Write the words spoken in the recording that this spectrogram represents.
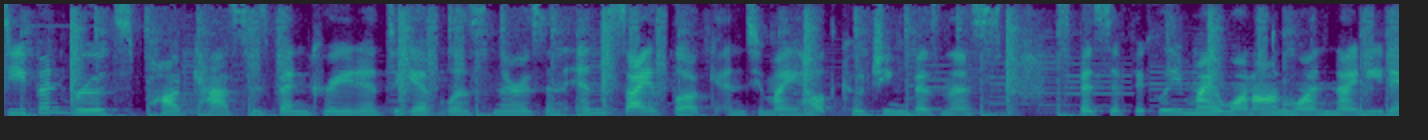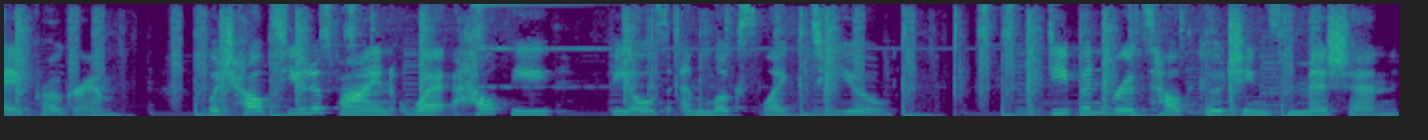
Deepened Roots podcast has been created to give listeners an inside look into my health coaching business, specifically my one on one 90 day program, which helps you define what healthy feels and looks like to you. Deepened Roots Health Coaching's mission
